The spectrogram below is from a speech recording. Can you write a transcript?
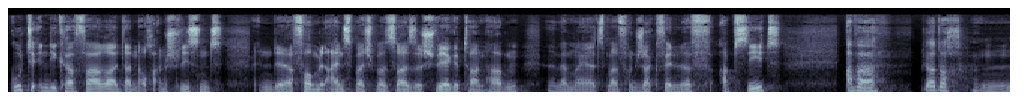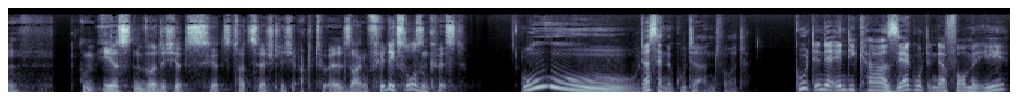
gute Indycar-Fahrer dann auch anschließend in der Formel 1 beispielsweise schwer getan haben, wenn man jetzt mal von Jacques Villeneuve absieht. Aber ja doch, hm, am ehesten würde ich jetzt, jetzt tatsächlich aktuell sagen Felix Rosenquist. Uh, das ist ja eine gute Antwort. Gut in der IndyCar, sehr gut in der Formel E.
